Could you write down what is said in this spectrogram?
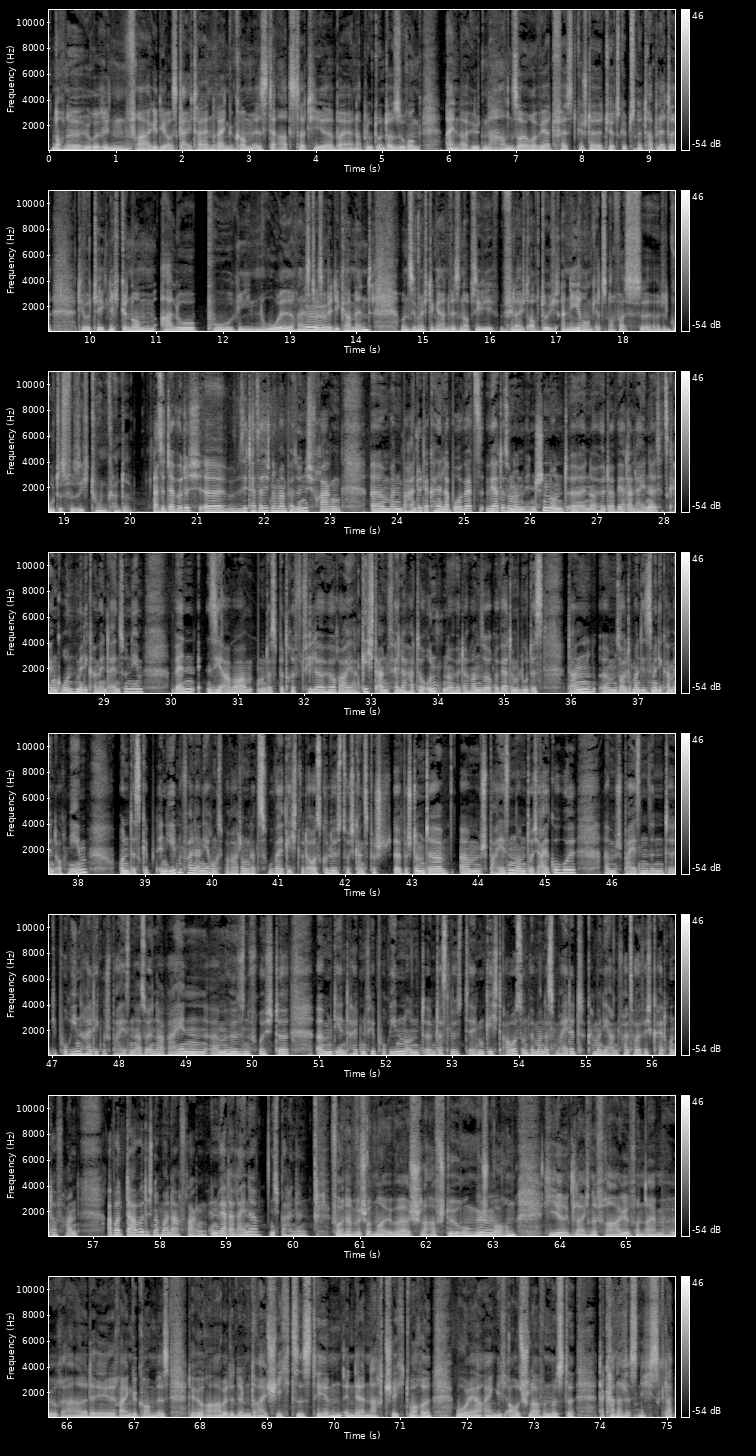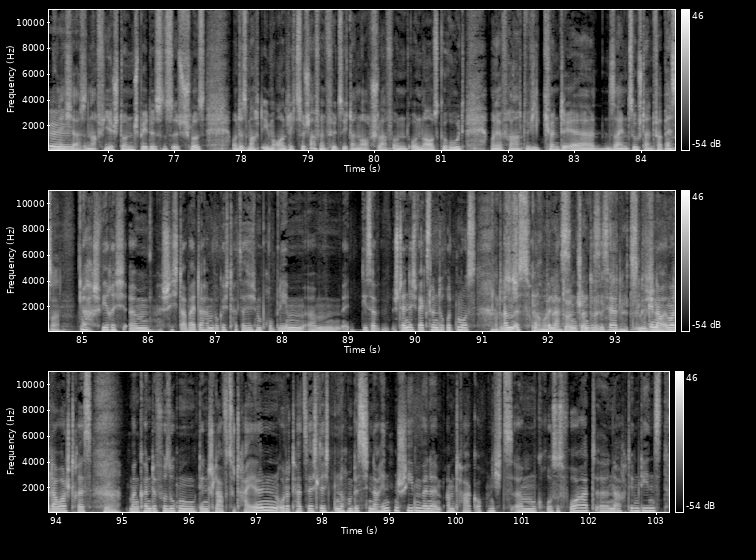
Noch eine Hörerinnenfrage, die aus Geithain reingekommen ist. Der Arzt hat hier bei einer Blutuntersuchung einen erhöhten Harnsäurewert festgestellt. Jetzt gibt es eine Tablette, die wird täglich genommen. Allopurinol heißt mhm. das Medikament. Und sie möchte gern wissen, ob sie vielleicht auch durch Ernährung jetzt noch was äh, Gutes für sich tun könnte. Also da würde ich äh, Sie tatsächlich nochmal persönlich fragen. Äh, man behandelt ja keine Laborwerte, sondern Menschen und äh, ein erhöhter Wert alleine ist jetzt kein Grund, Medikament einzunehmen. Wenn sie aber, und das betrifft viele Hörer, ja Gichtanfälle hatte und ein erhöhter Harnsäurewert im Blut ist, dann ähm, sollte man dieses Medikament auch nehmen. Und es gibt in jedem Fall eine Ernährungsberatung dazu, weil Gicht wird ausgelöst durch ganz best äh, bestimmte ähm, Speisen und durch Alkohol. Ähm, Speisen sind äh, die purinhaltigen Speisen, also Innereien, ähm, Hülsenfrüchte, Früchte, ähm, die enthalten viel Purin und ähm, das löst eben Gicht aus. Und wenn man das meidet, kann man die Anfallshäufigkeit runterfahren. Aber da würde ich nochmal nachfragen. In Wert alleine nicht behandeln. Vorhin haben wir schon mal über Schlafstörungen mhm. gesprochen. Hier gleich eine Frage von einem Hörer, der hier reingekommen ist. Der Hörer arbeitet im Drei-Schicht-System in der Nachtschichtwoche, wo er eigentlich ausschlafen müsste. Da kann er das nicht. Es klappt mhm. nicht. Also nach vier Stunden spätestens ist Schluss und es macht ihm ordentlich zu schaffen, fühlt sich dann auch schlafen schlaff und unausgeruht und er fragt, wie könnte er seinen Zustand verbessern? Ach, schwierig. Ähm, Schichtarbeiter haben wirklich tatsächlich ein Problem. Ähm, dieser ständig wechselnde Rhythmus ähm, ist, ist hochbelastend und das ist ja genau ja. immer Dauerstress. Ja. Man könnte versuchen, den Schlaf zu teilen oder tatsächlich noch ein bisschen nach hinten schieben, wenn er am Tag auch nichts ähm, Großes vorhat äh, nach dem Dienst.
